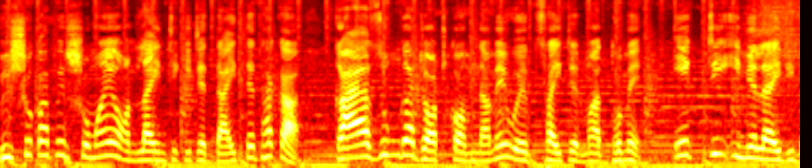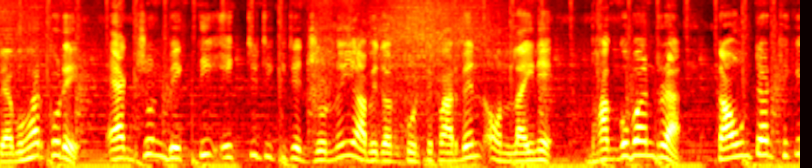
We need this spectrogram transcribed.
বিশ্বকাপের সময় অনলাইন টিকিটের দায়িত্বে থাকা কায়াজুঙ্গা ডট কম নামে ওয়েবসাইটের মাধ্যমে। একটি ইমেল আইডি ব্যবহার করে একজন ব্যক্তি একটি টিকিটের জন্যই আবেদন করতে পারবেন অনলাইনে। ভাগ্যবানরা কাউন্টার থেকে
